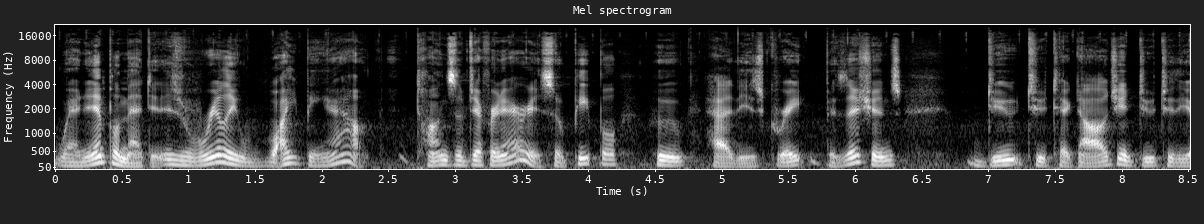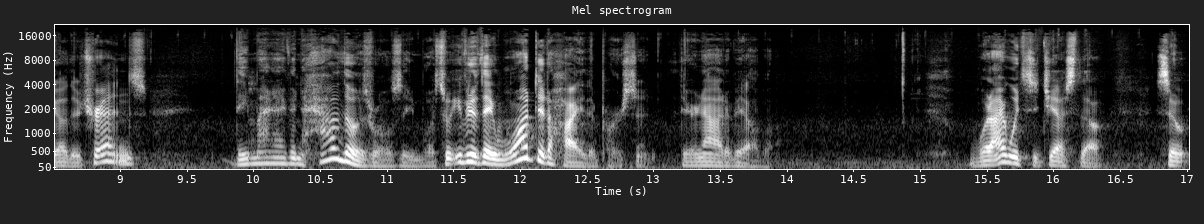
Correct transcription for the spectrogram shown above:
when implemented, is really wiping out tons of different areas. So people who had these great positions, due to technology and due to the other trends, they might not even have those roles anymore. So even if they wanted to hire the person, they're not available. What I would suggest though, so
